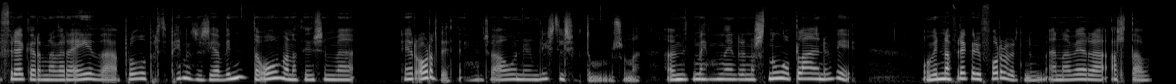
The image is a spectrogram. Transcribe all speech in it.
frekar en að vera eyða bróðuparti penningsins í að vinda ofan að þeim sem er orðið eins og áunum lístilsjúkdumum og svona. Það myndi með einhvern veginn reyna að snúa blæðinu við og vinna frekar í forvarnum en að vera alltaf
